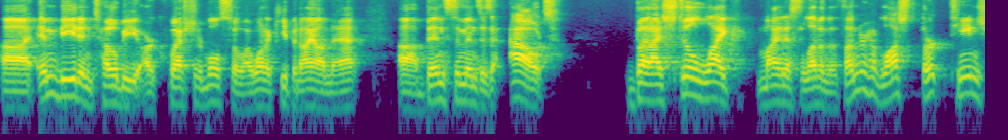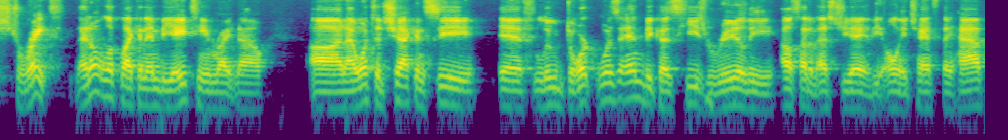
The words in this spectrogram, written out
Uh, Embiid and Toby are questionable, so I want to keep an eye on that. Uh, ben Simmons is out but I still like minus 11. The Thunder have lost 13 straight. They don't look like an NBA team right now. Uh, and I went to check and see if Lu Dort was in because he's really, outside of SGA, the only chance they have.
